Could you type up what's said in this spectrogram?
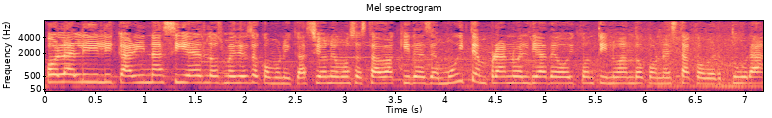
Hola Lili, Karina, así es, los medios de comunicación hemos estado aquí desde muy temprano el día de hoy continuando con esta cobertura,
